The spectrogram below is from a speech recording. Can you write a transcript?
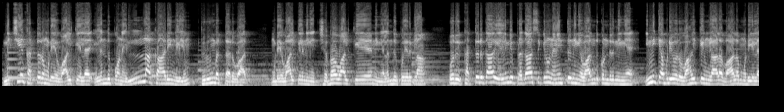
நிச்சயம் கர்த்தர் உங்களுடைய வாழ்க்கையில இழந்து போன எல்லா காரியங்களையும் திரும்ப தருவார். உங்களுடைய வாழ்க்கையில நீங்க ஜெப வாழ்க்கையை நீங்க இழந்து போயிருக்கலாம். ஒரு கர்த்தருக்காக எழும்பி பிரகாசிக்கணும்னு நினைத்து நீங்க வாழ்ந்து கொண்டிருந்தீங்க. இன்னைக்கு அப்படி ஒரு வாழ்க்கை உங்களால வாழ முடியல.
